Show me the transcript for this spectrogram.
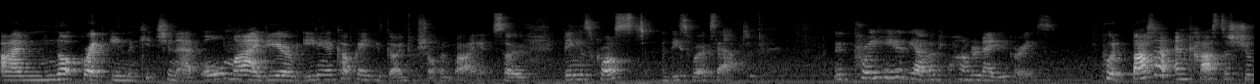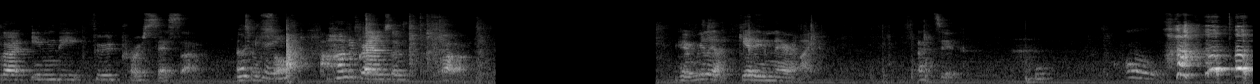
I'm not great in the kitchen at all. My idea of eating a cupcake is going to a shop and buying it. So fingers crossed this works out. We've preheated the oven to 180 degrees. Put butter and caster sugar in the food processor until Okay. soft. 100 grams of butter. Okay, really like get in there and like, that's it. Oh.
